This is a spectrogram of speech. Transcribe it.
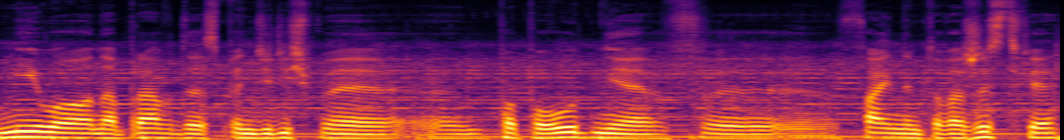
Miło naprawdę spędziliśmy e, popołudnie w fajnym towarzystwie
